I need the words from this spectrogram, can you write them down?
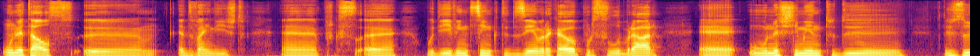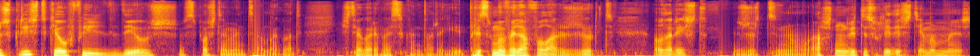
O Natal uh, advém disto. Uh, porque uh, o dia 25 de dezembro acaba por celebrar uh, o nascimento de Jesus Cristo, que é o Filho de Deus, supostamente. Oh my god, isto agora vai-se cantar aqui. Parece uma velha a falar, juro-te. A usar isto, juro-te. Não, acho que não devia ter escolhido este tema, mas.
